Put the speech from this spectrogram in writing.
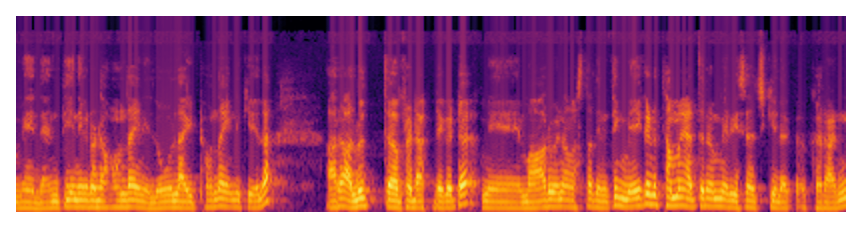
මේ දැන්තියනෙකට හොඳයිනි ලෝ ලයිට් හොඳයිනි කියලා අර අලුත් ප්‍රඩක්් එකට මේ මාරුවෙන අවස්ථා දෙනති මේකට තම ඇතර මේ රිසර්ච් කියල කරන්න.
